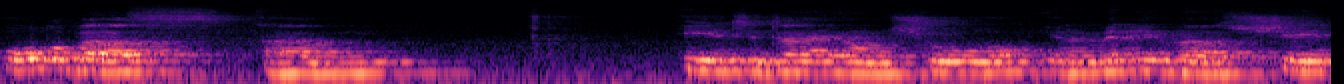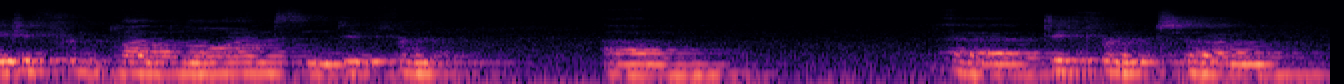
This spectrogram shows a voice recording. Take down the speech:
all of us um, here today, I'm sure, you know, many of us share different bloodlines and different, um, uh, different um,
